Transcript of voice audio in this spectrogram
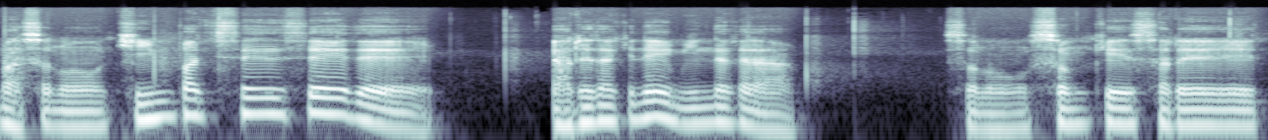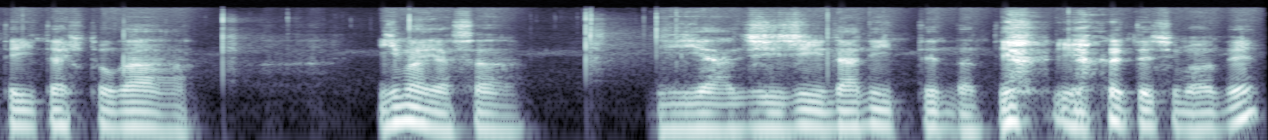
まあその、金八先生で、あれだけね、みんなから、その、尊敬されていた人が、今やさ、いや、じじい何言ってんだって言われてしまうね。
